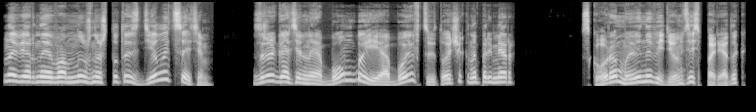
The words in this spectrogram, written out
Наверное, вам нужно что-то сделать с этим. Зажигательная бомба и обои в цветочек, например». «Скоро мы наведем здесь порядок»,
